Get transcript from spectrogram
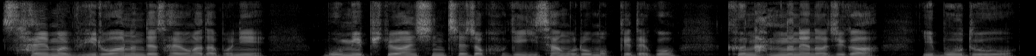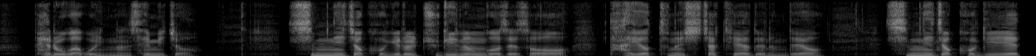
삶을 위로하는 데 사용하다 보니 몸이 필요한 신체적 허기 이상으로 먹게 되고 그 남는 에너지가 이 모두 배로 가고 있는 셈이죠. 심리적 허기를 줄이는 것에서 다이어트는 시작해야 되는데요. 심리적 허기의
